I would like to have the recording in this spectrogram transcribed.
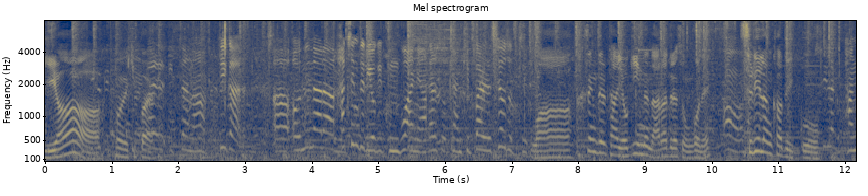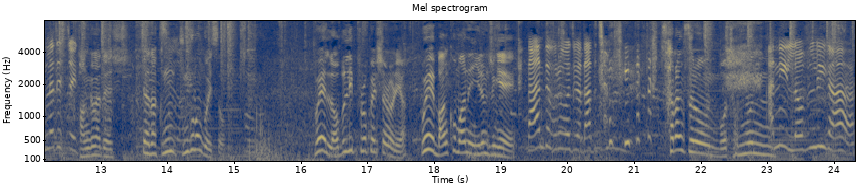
이야 어 깃발 깃발 있잖아. 그러니까 어, 어느 나라 학생들이 여기 공부하냐 그래서 그냥 깃발을 세워줬지. 와 학생들 다 여기 있는 나라들에서 온 거네 어. 스리랑카도 있고 스리랑카, 방글라데시도 있고. 방글라데시 야 나 궁금한 거 있어 왜 러블리 프로페셔널이야? 왜 많고 많은 이름 중에 나한테 물어보지만 나도 창피해. 사랑스러운 뭐 전문 아니 러블리가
